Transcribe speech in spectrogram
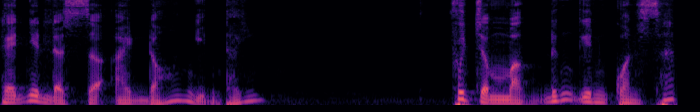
Hệt như là sợ ai đó nhìn thấy. Phú trầm mặc đứng yên quan sát.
